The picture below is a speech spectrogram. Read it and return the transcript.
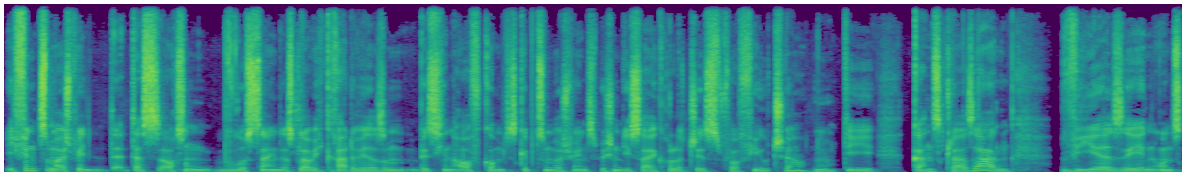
Ich finde zum Beispiel, das ist auch so ein Bewusstsein, das, glaube ich, gerade wieder so ein bisschen aufkommt. Es gibt zum Beispiel inzwischen die Psychologists for Future, ne, die ganz klar sagen, wir sehen uns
